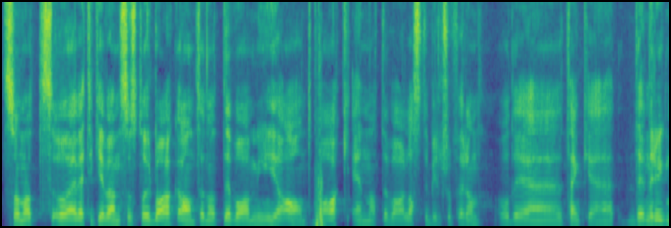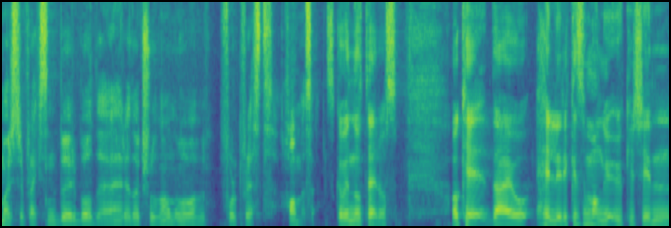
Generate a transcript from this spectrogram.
Sånn at, og Jeg vet ikke hvem som står bak, annet enn at det var mye annet bak enn at det var lastebilsjåførene. Og det tenker jeg, Den ryggmargsrefleksen bør både redaksjonene og folk flest ha med seg. Skal vi notere oss. Ok, Det er jo heller ikke så mange uker siden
